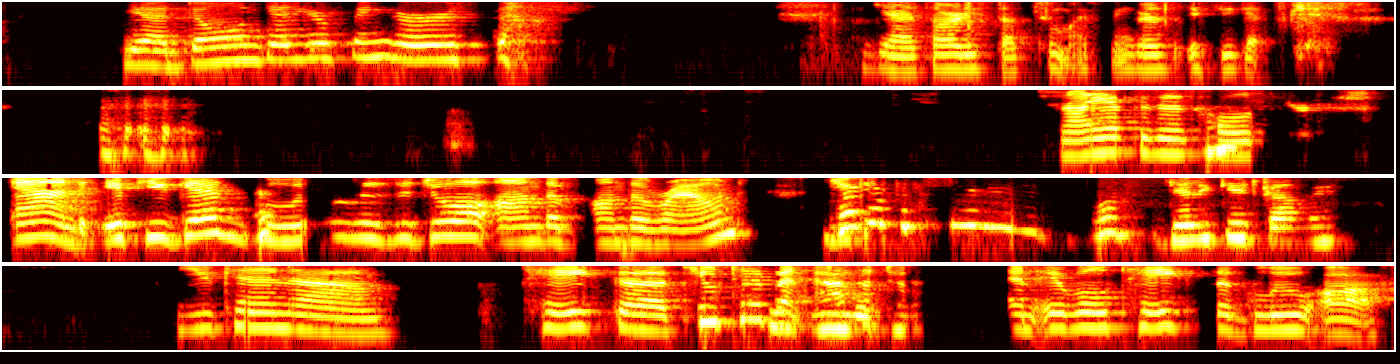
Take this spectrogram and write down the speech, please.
Yeah, don't get your fingers. Yeah, it's already stuck to my fingers if you get scared. And all you have to do is hold here. And if you get glue residual on the on the round, you can What delicate garment. you can um, take a Q-tip and acetone, and it will take the glue off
